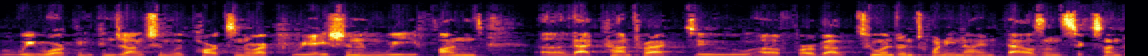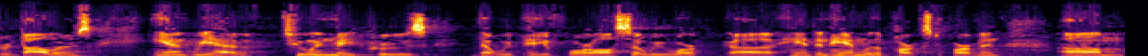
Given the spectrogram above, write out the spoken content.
we work in conjunction with Parks and Recreation, and we fund uh, that contract to, uh, for about $229,600. And we have two inmate crews that we pay for. Also, we work uh, hand in hand with the Parks Department, um,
